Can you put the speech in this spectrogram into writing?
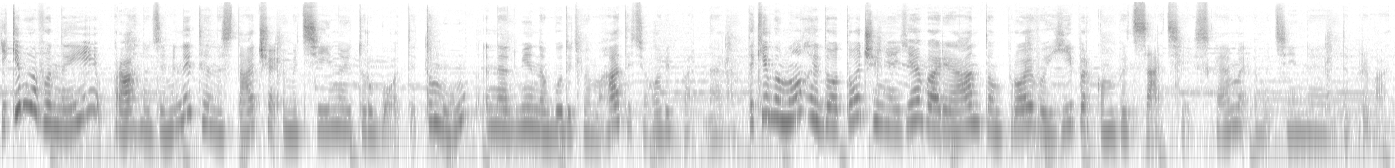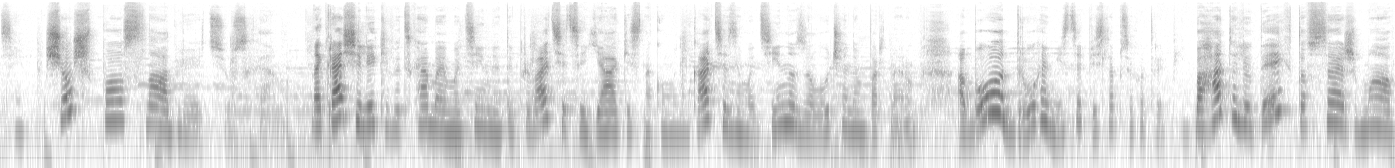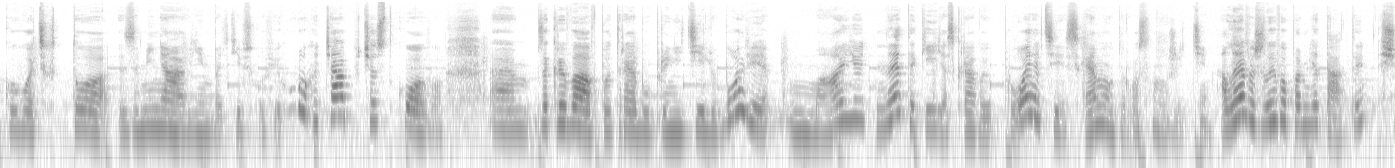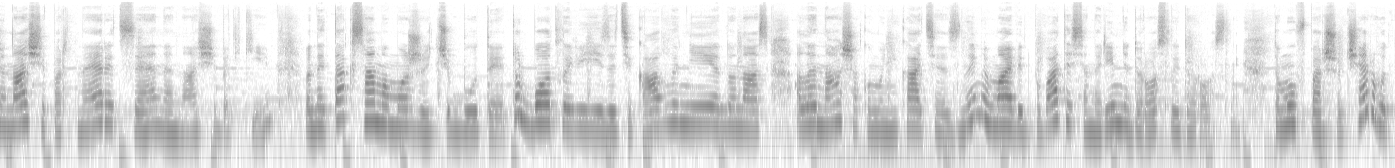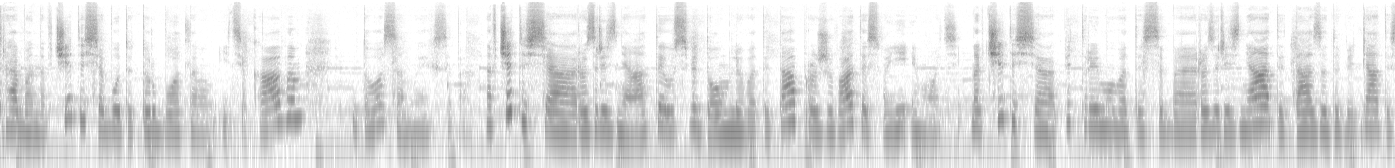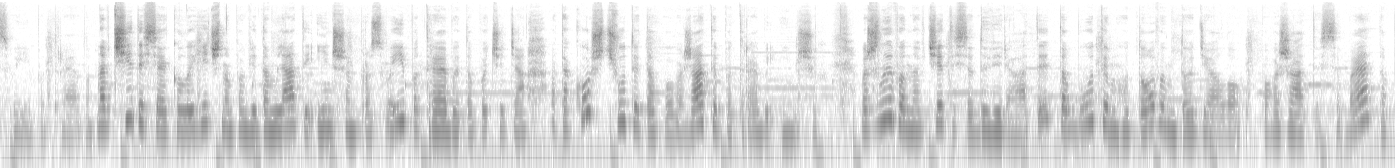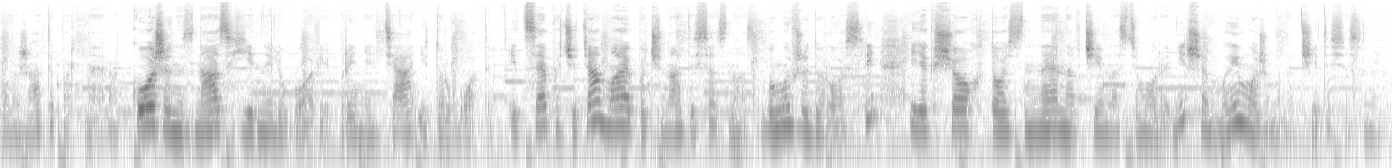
якими вони прагнуть замінити нестачу емоційної турботи, тому неодмінно будуть вимагати цього від партнера. Такі вимоги до оточення є варіантом прояву гіперкомпенсації схеми емоційної депривації. Що ж послаблює цю схему? Найкращі ліки від схеми емоційної депривації це якісна комунікація з емоційно залученим партнером або друге місце після психотерапії. Багато людей, хто все ж мав когось, хто заміняв їм батьківську фігуру, хоча б частково ем, закривав потребу прийнятті любові, мають не такий яскравий прояв цієї схеми у дорослому житті. Але важливо пам'ятати, що наші партнери це не наші батьки. Вони так само можуть бути турботливі і зацікавлені до нас, але наша комунікація з ними має відбуватися на рівні дорослий-дорослий. Тому в першу чергу треба навчитися бути турботливим і цікавим. До самих себе навчитися розрізняти, усвідомлювати та проживати свої емоції, навчитися підтримувати себе, розрізняти та задовільняти свої потреби, навчитися екологічно повідомляти іншим про свої потреби та почуття, а також чути та поважати потреби інших. Важливо навчитися довіряти та бути готовим до діалогу, поважати себе та поважати партнера. Кожен з нас гідний любові, прийняття і турботи. І це почуття має починатися з нас, бо ми вже дорослі, і якщо хтось не навчив нас цьому раніше, ми можемо навчитися самі.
